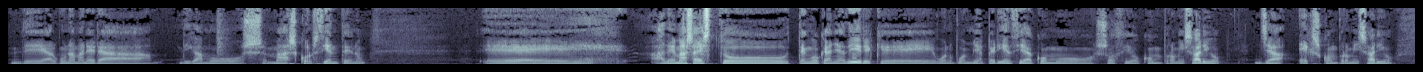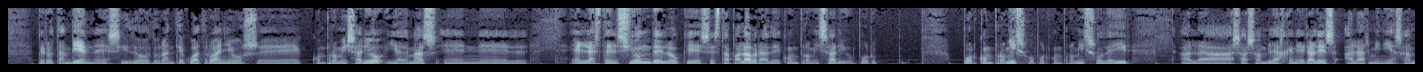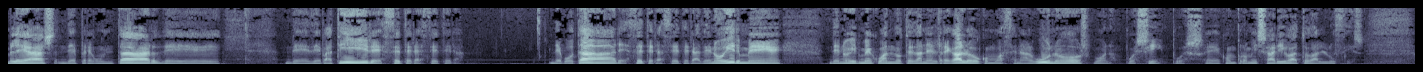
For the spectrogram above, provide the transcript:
de alguna manera, digamos, más consciente, ¿no? Eh, Además a esto tengo que añadir que, bueno, pues mi experiencia como socio compromisario, ya ex compromisario, pero también he sido durante cuatro años eh, compromisario y además en, el, en la extensión de lo que es esta palabra de compromisario, por, por compromiso, por compromiso de ir a las asambleas generales, a las mini asambleas, de preguntar, de, de debatir, etcétera, etcétera, de votar, etcétera, etcétera, de no irme de no irme cuando te dan el regalo, como hacen algunos, bueno, pues sí, pues eh, compromisario a todas luces.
